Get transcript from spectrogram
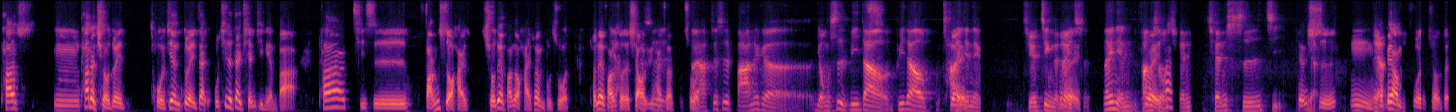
他嗯他的球队火箭队在我记得在前几年吧，他其实防守还球队防守还算不错，团队防守的效率还算不错。对啊，就是把那个勇士逼到逼到差一点点绝境的那一次，那一年防守前前十几。前十，嗯，非常不错的球队。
